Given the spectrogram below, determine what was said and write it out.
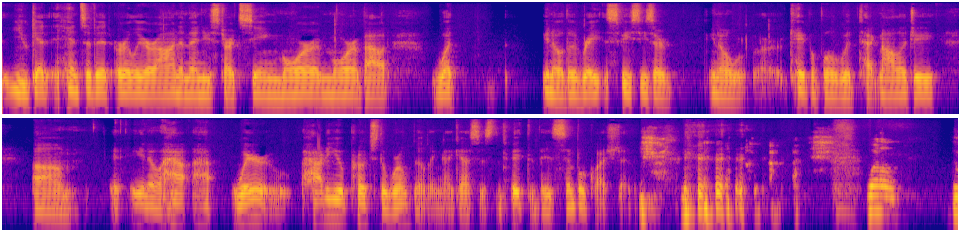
you get hints of it earlier on and then you start seeing more and more about what you know the rate species are you know capable with technology. Um, you know how, how, where how do you approach the world building i guess is the, the simple question. Well the,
